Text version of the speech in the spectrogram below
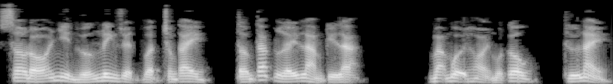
sau đó nhìn hướng ninh duyệt vật trong tay tấm tắc lấy làm kỳ lạ. Bạn bội hỏi một câu thứ này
